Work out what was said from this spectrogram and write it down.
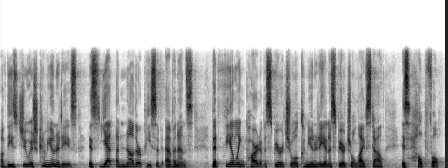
of these Jewish communities is yet another piece of evidence that feeling part of a spiritual community and a spiritual lifestyle is helpful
